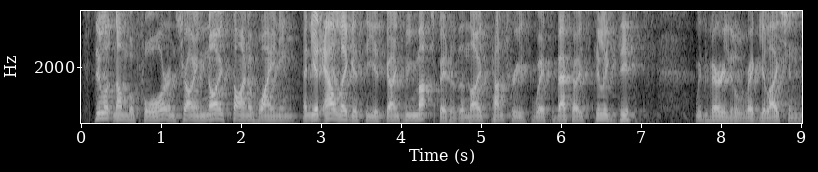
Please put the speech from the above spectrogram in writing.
Still at number four and showing no sign of waning, and yet our legacy is going to be much better than those countries where tobacco still exists with very little regulation.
